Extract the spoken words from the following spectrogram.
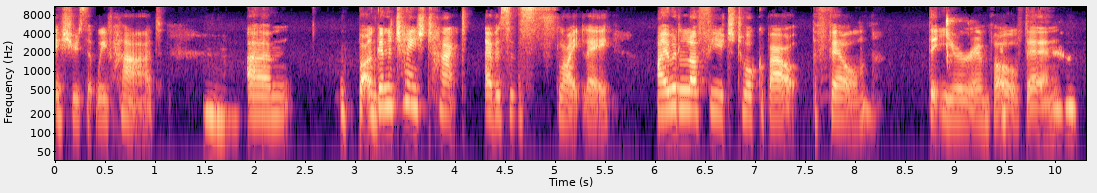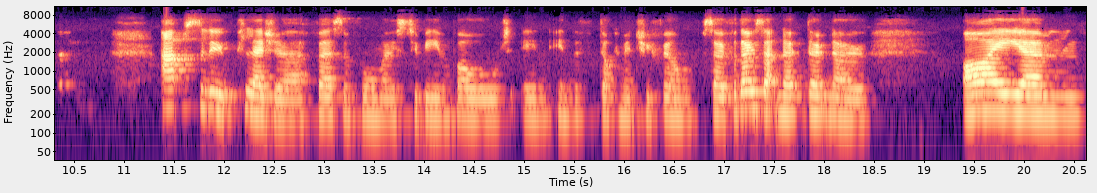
issues that we've had. Mm. Um, but I'm going to change tact ever so slightly. I would love for you to talk about the film that you were involved in. Absolute pleasure, first and foremost, to be involved in in the documentary film. So, for those that know, don't know, I um,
